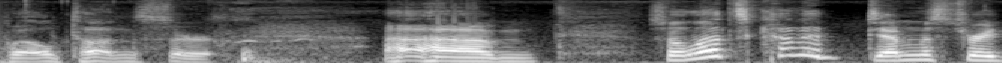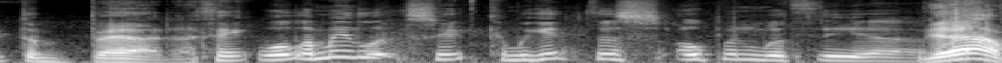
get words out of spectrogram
well done, sir. Um, so let's kind of demonstrate the bed. I think. Well, let me let's see. Can we get this open with the? Uh, Yeah.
